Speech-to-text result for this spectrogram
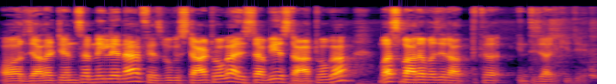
और ज़्यादा टेंशन नहीं लेना है फेसबुक स्टार्ट होगा इंस्टा भी स्टार्ट होगा बस बारह बजे रात का इंतज़ार कीजिए।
